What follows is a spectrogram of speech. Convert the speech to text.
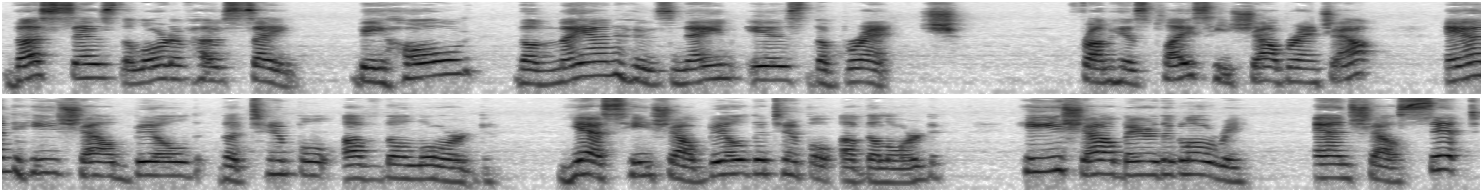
Thus says the Lord of hosts, saying, Behold, the man whose name is the branch. From his place he shall branch out, and he shall build the temple of the Lord. Yes, he shall build the temple of the Lord. He shall bear the glory, and shall sit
